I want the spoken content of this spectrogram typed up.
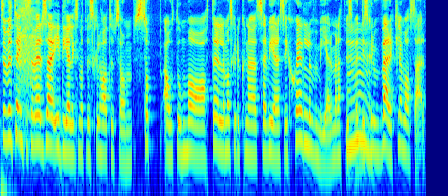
så vi tänkte så här, så här idé liksom att vi skulle ha typ som soppautomater eller man skulle kunna servera sig själv mer men att vi, mm. det skulle verkligen vara så här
